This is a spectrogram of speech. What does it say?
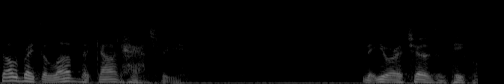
celebrate the love that God has for you. That you are a chosen people,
